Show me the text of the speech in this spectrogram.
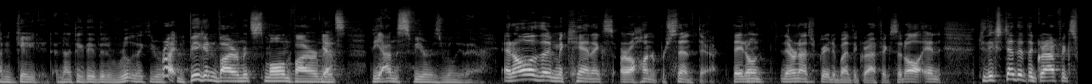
I'm gated. And I think they did a really like you're Right. big environments, small environments. The atmosphere is really there. And all of the mechanics are 100% there. They don't they're not degraded by the graphics at all. And to the extent that the graphics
